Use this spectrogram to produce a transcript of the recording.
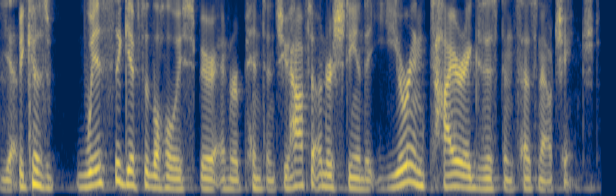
Yes. Because with the gift of the Holy Spirit and repentance, you have to understand that your entire existence has now changed.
